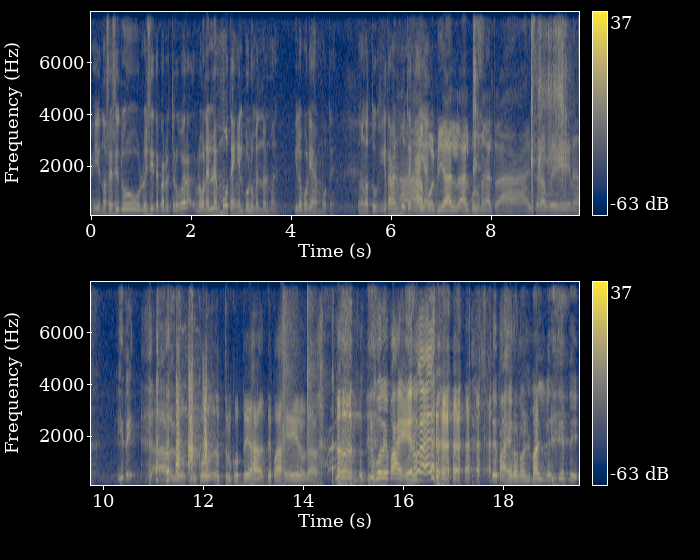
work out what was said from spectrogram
eh, Yo no sé si tú lo hiciste, pero el truco era ponerlo en mute en el volumen normal. Y lo ponías en mute. No, no, tú quitabas el mute, ah, caía. volvía al, al volumen alto. Ah, esa era buena. ¿Viste? Diablo, trucos, trucos de, de pajero, cabrón. Son trucos de pajero, de pajero normal, ¿me entiendes?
